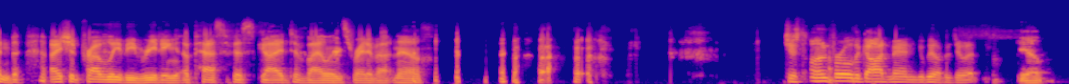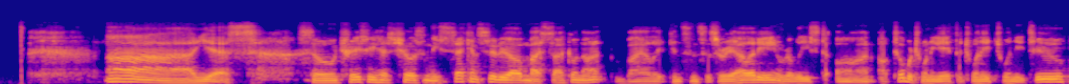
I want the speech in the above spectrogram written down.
And I should probably be reading A Pacifist Guide to Violence right about now. Just unfurl the God Man, you'll be able to do it. Yep. Ah, yes. So Tracy has chosen the second studio album by Psychonaut, Violate Consensus Reality, released on October 28th of 2022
